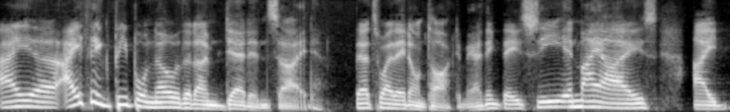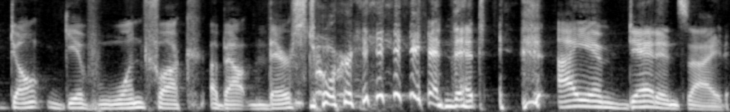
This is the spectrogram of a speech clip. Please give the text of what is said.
I uh, I think people know that I'm dead inside. That's why they don't talk to me. I think they see in my eyes I don't give one fuck about their story and that I am dead inside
